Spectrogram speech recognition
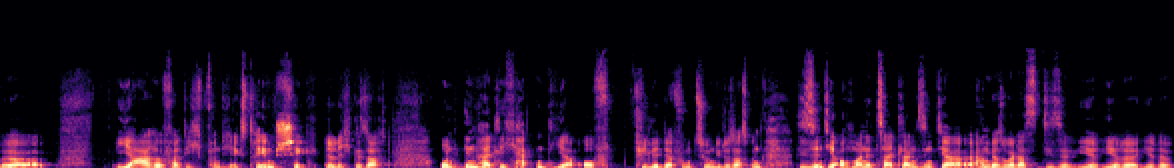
äh, Jahre fand ich, fand ich extrem schick, ehrlich gesagt. Und inhaltlich hatten die ja oft viele der Funktionen, die du sagst. Und sie sind ja auch mal eine Zeit lang, sind ja, haben ja sogar das, diese, ihre, ihre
